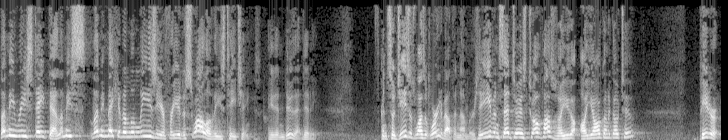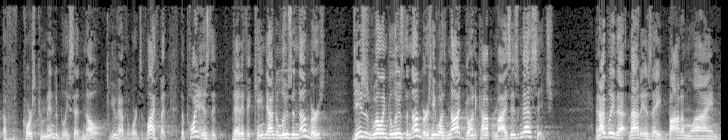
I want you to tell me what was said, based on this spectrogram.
let me restate that. Let me, let me make it a little easier for you to swallow these teachings. He didn't do that, did he? And so Jesus wasn't worried about the numbers. He even said to his 12 apostles, Are you, are you all going to go too? Peter, of course, commendably said, No, you have the words of life. But the point is that, that if it came down to losing numbers, Jesus was willing to lose the numbers. He was not going to compromise his message. And I believe that that is a bottom line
